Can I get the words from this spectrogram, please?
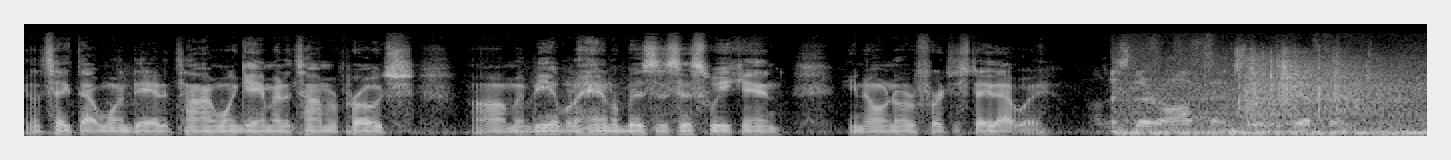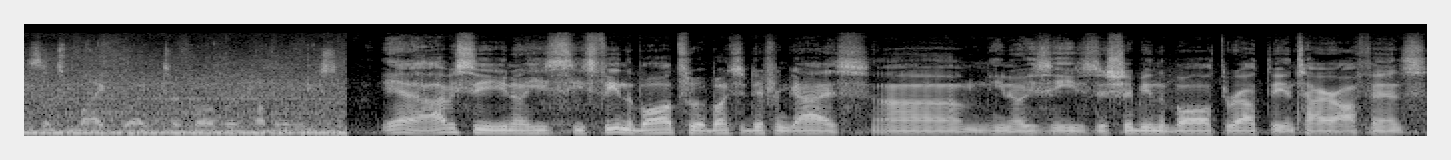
know take that one day at a time, one game at a time approach, um, and be able to handle business this weekend, you know, in order for it to stay that way. How does their offense different since Mike White took over a couple of weeks? Yeah, obviously, you know, he's he's feeding the ball to a bunch of different guys. Um, you know, he's he's distributing the ball throughout the entire offense.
